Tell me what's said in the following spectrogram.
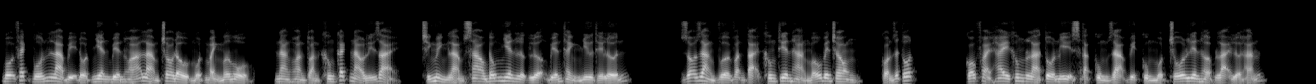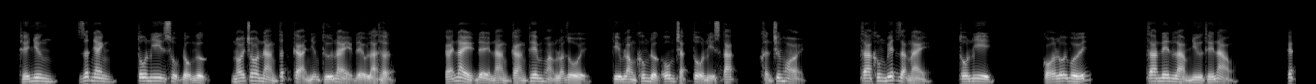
Bội phách vốn là bị đột nhiên biến hóa làm cho đầu một mảnh mơ hồ, nàng hoàn toàn không cách nào lý giải, chính mình làm sao đông nhiên lực lượng biến thành như thế lớn. Rõ ràng vừa vận tải không thiên hàng mẫu bên trong, còn rất tốt. Có phải hay không là tony stark cùng dạ vịt cùng một chỗ liên hợp lại lừa hắn? Thế nhưng, rất nhanh, tony sụp đổ ngực nói cho nàng tất cả những thứ này đều là thật. Cái này để nàng càng thêm hoảng loạn rồi kìm lòng không được ôm chặt tony stark khẩn trương hỏi. Ta không biết dạng này tony có lỗi với ta nên làm như thế nào? Kết,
